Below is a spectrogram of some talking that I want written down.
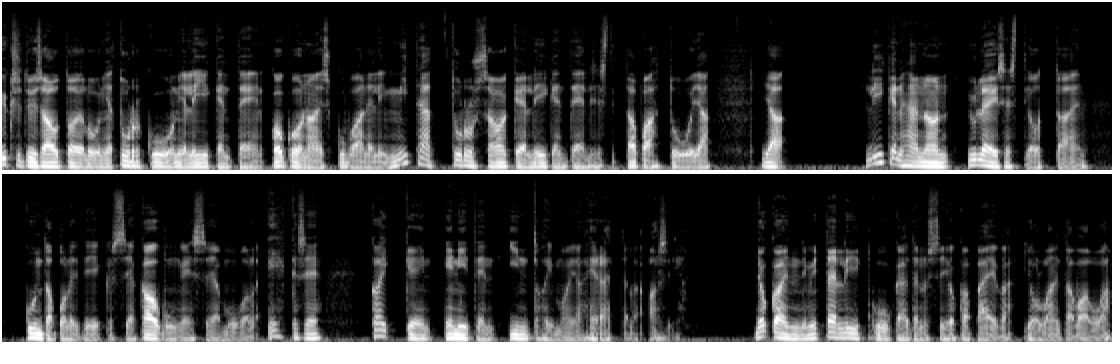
yksityisautoiluun ja Turkuun ja liikenteen kokonaiskuvaan, eli mitä Turussa oikein liikenteellisesti tapahtuu ja, ja liikennehän on yleisesti ottaen kuntapolitiikassa ja kaupungeissa ja muualla ehkä se kaikkein eniten intohimoja herättävä asia. Jokainen nimittäin liikkuu käytännössä joka päivä jollain tavalla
